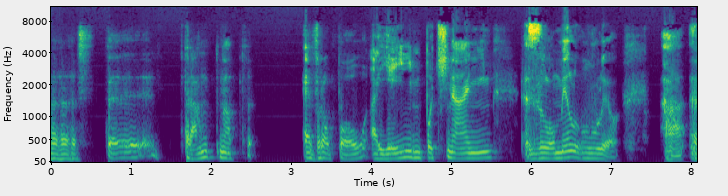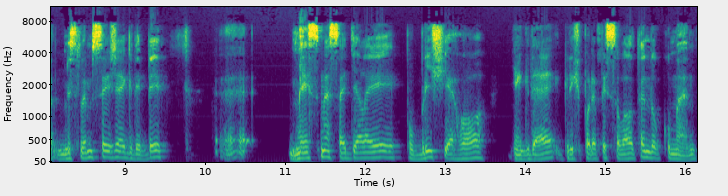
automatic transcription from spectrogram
eh, Trump nad Evropou a jejím počínáním zlomil hůl. A eh, myslím si, že kdyby my jsme seděli poblíž jeho někde, když podepisoval ten dokument,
